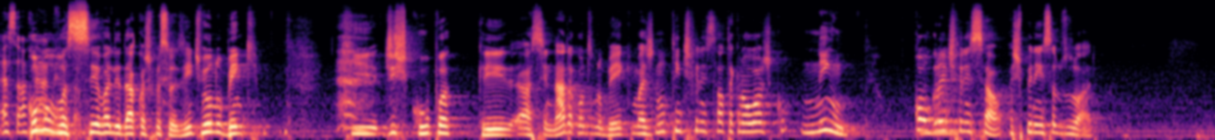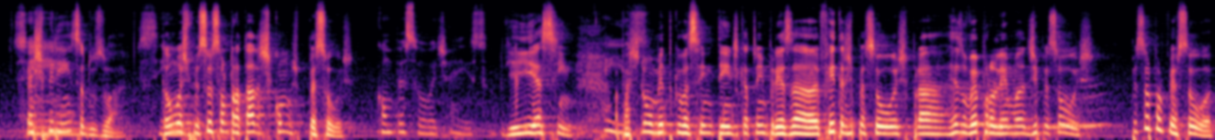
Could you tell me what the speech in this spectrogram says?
É só Como ferramenta. você vai lidar com as pessoas? A gente viu no Nubank que, desculpa, assim, nada contra o Nubank, mas não tem diferencial tecnológico nenhum. Qual o grande diferencial? A experiência do usuário. É Sim. a experiência do usuário. Sim. Então as pessoas são tratadas como pessoas. Como pessoas, é isso. E assim, É a partir isso. do momento que você entende que a tua empresa é feita de pessoas para resolver problema de pessoas, pessoa para pessoa,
